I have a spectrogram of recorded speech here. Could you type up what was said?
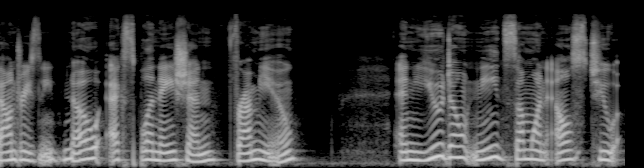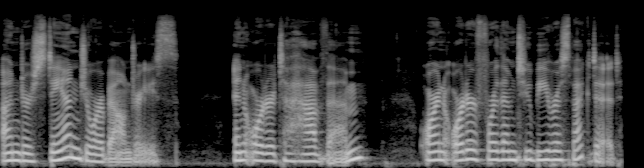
boundaries need no explanation from you. And you don't need someone else to understand your boundaries in order to have them or in order for them to be respected.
